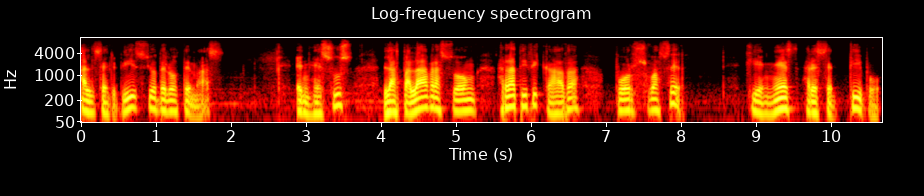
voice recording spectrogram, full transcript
al servicio de los demás. En Jesús las palabras son ratificadas por su hacer. Quien es receptivo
